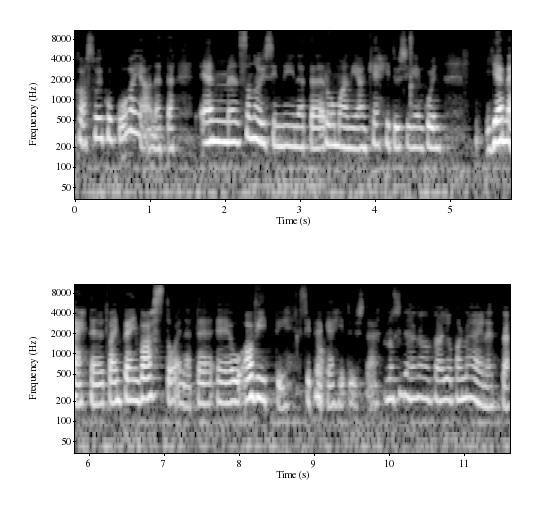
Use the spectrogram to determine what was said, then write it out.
kasvoi koko ajan. Että emme sanoisi niin, että Romanian kehitys ikään kuin jämähtänyt, vain päinvastoin, että EU avitti sitä no, kehitystä. No sitähän sanotaan jopa näin, että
